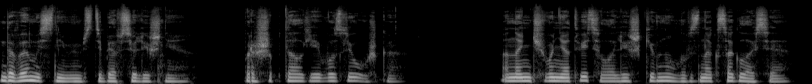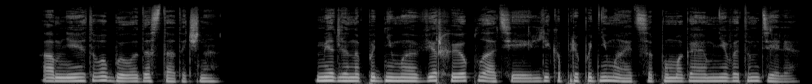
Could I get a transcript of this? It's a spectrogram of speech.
«Давай мы снимем с тебя все лишнее», – прошептал ей возле ушка. Она ничего не ответила, лишь кивнула в знак согласия. А мне этого было достаточно. Медленно поднимаю вверх ее платье, и Лика приподнимается, помогая мне в этом деле.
